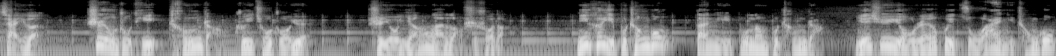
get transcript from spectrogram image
下一段适用主题：成长，追求卓越，是由杨澜老师说的。你可以不成功，但你不能不成长。也许有人会阻碍你成功。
